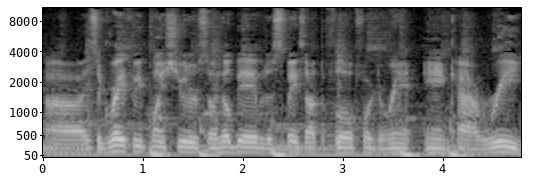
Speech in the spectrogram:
Uh, he's a great three point shooter, so he'll be able to space out the floor for Durant and Kyrie.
